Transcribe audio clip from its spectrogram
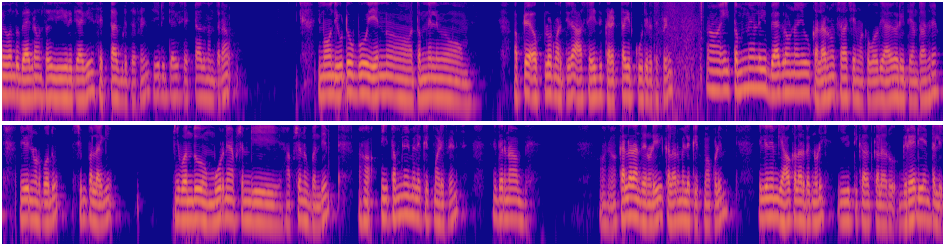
ಈ ಒಂದು ಬ್ಯಾಕ್ಗ್ರೌಂಡ್ ಸೈಜ್ ಈ ರೀತಿಯಾಗಿ ಸೆಟ್ ಆಗಿಬಿಡುತ್ತೆ ಫ್ರೆಂಡ್ಸ್ ಈ ರೀತಿಯಾಗಿ ಸೆಟ್ ಆದ ನಂತರ ನಿಮ್ಮ ಒಂದು ಯೂಟ್ಯೂಬು ಏನು ತಮ್ಮನೇಲಿ ನೀವು ಅಪ್ಡೇ ಅಪ್ಲೋಡ್ ಮಾಡ್ತೀರಾ, ಆ ಸೈಜ್ ಕರೆಕ್ಟಾಗಿ ಕೂತಿರುತ್ತೆ ಫ್ರೆಂಡ್ಸ್ ಈ ತಮ್ಮನೇಲಿ ಬ್ಯಾಕ್ಗ್ರೌಂಡ್ನ ನೀವು ಕಲರ್ನೂ ಸಹ ಚೇಂಜ್ ಮಾಡ್ಕೋಬೋದು, ಯಾವ್ಯಾವ ರೀತಿ ಅಂತ ಅಂದರೆ ನೀವು ಇಲ್ಲಿ ನೋಡ್ಬೋದು ಸಿಂಪಲ್ಲಾಗಿ ಈ ಒಂದು ಮೂರನೇ ಆಪ್ಷನ್ಗೆ ಈ ಆಪ್ಷನ್ಗೆ ಬಂದು ಹಾಂ ಈ ತಮ್ಮನೇಲ್ ಮೇಲೆ ಕ್ಲಿಕ್ ಮಾಡಿ ಫ್ರೆಂಡ್ಸ್ ಇದನ್ನು ಕಲರ್ ಅಂತ ನೋಡಿ ಕಲರ್ ಮೇಲೆ ಕ್ಲಿಕ್ ಮಾಡ್ಕೊಳ್ಳಿ. ಇಲ್ಲಿ ನಿಮ್ಗೆ ಯಾವ ಕಲರ್ ಬೇಕು ನೋಡಿ, ಈ ರೀತಿ ಕಲರ್ ಕಲರು ಗ್ರೇಡಿಯಂಟಲ್ಲಿ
